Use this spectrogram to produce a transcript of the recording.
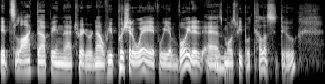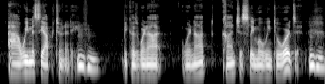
it's locked up in that trigger. Now, if we push it away, if we avoid it, as mm-hmm. most people tell us to do, uh, we miss the opportunity. Mm-hmm. because we're not we're not consciously moving towards it. Mm-hmm.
